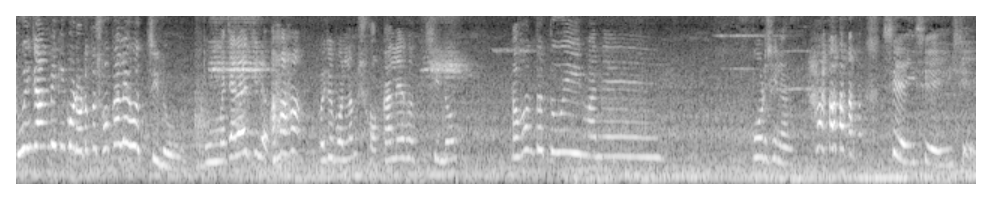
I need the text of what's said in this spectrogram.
তুই জানবি কি করে ওটা তো সকালে হচ্ছিল। ধুম বাজারে হচ্ছিল? আহা, ওই যে বললাম সকালে হচ্ছিল। তখন তো তুই মানে পড়ছিলাম। সেই সেই সেই।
